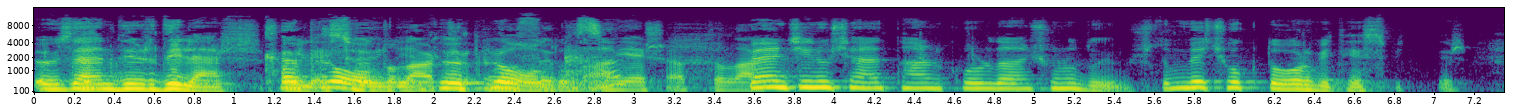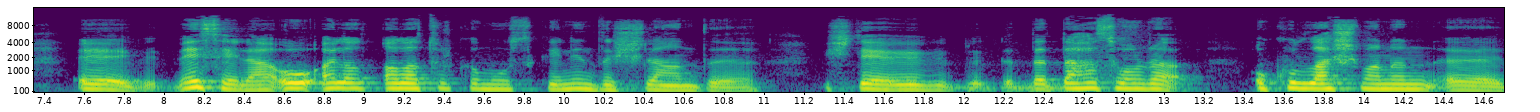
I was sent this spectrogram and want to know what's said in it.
özendirdiler. Köprü öyle oldular. Köprü oldular. Yaşattılar. Ben Cinu Tanrıkoru'dan şunu duymuştum ve çok doğru bir tespittir. E, mesela o Al Alaturka musikinin dışlandığı, işte e, daha sonra okullaşmanın e,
